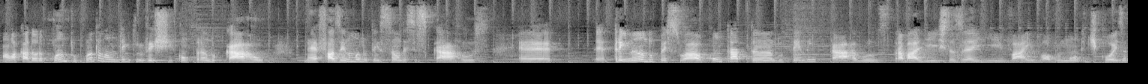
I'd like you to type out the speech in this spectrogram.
uma locadora quanto, quanto ela não tem que investir comprando carro, né, fazendo manutenção desses carros, é, é, treinando o pessoal, contratando, tendo encargos trabalhistas aí, vai, envolve um monte de coisa.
